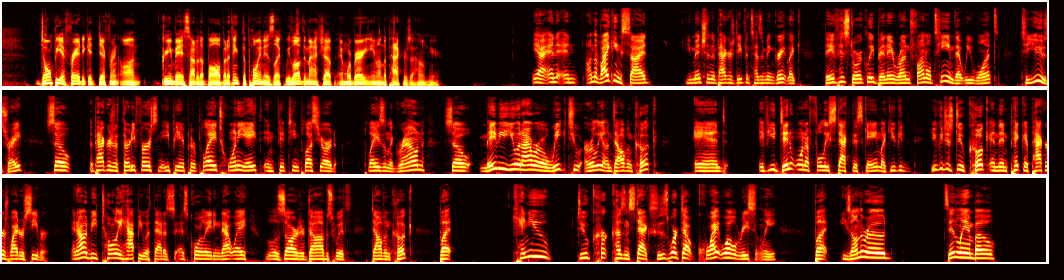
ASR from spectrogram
don't be afraid to get different on Green Bay side of the ball. But I think the point is like we love the matchup and we're very in on the Packers at home here. Yeah, and and on the Vikings side, you mentioned the Packers defense hasn't been great. Like they've historically been a run funnel team that we want to use, right? So the Packers are 31st in EPA per play, 28th in 15 plus yard plays on the ground. So maybe you and I were a week too early on Dalvin Cook, and if you didn't want to fully stack this game, like you could you could just do Cook and then pick a Packers wide receiver And I would be totally happy with that as, as correlating that way, Lazard or Doubs with Dalvin Cook. But can you do Kirk Cousins stacks? Because this worked out quite well recently, but he's on the road. It's in Lambeau.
